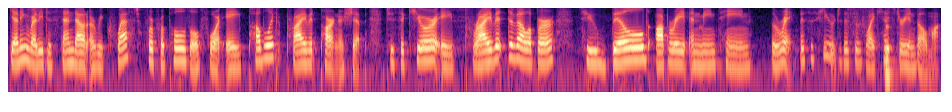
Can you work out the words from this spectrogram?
getting ready to send out a request for proposal for a public-private partnership to secure a private developer to build, operate, and maintain the rink. This is huge. This is like history in Belmont.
